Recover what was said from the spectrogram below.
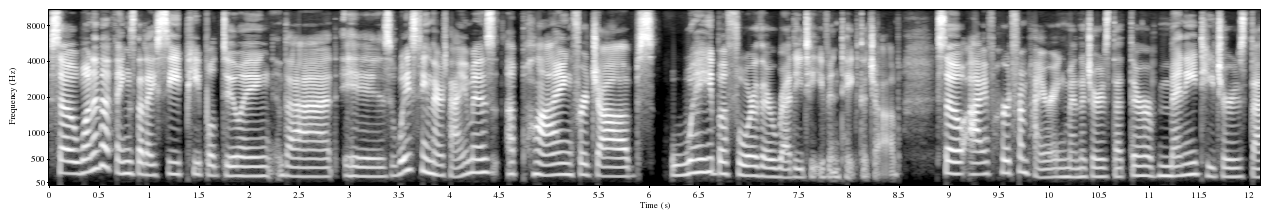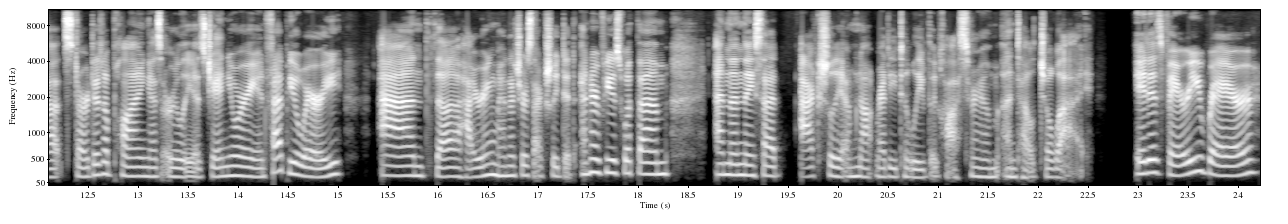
So, one of the things that I see people doing that is wasting their time is applying for jobs way before they're ready to even take the job. So, I've heard from hiring managers that there are many teachers that started applying as early as January and February and the hiring managers actually did interviews with them. And then they said, actually, I'm not ready to leave the classroom until July. It is very rare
